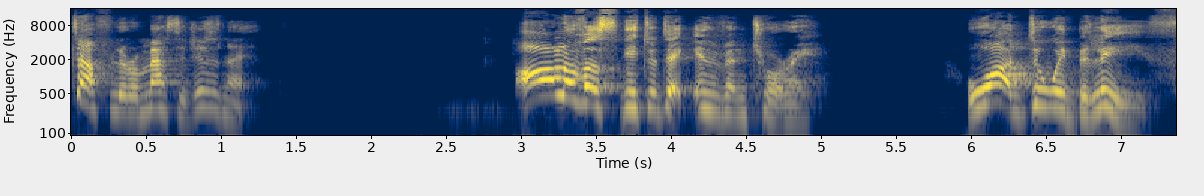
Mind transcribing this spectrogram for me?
Tough little message, isn't it? All of us need to take inventory. What do we believe?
